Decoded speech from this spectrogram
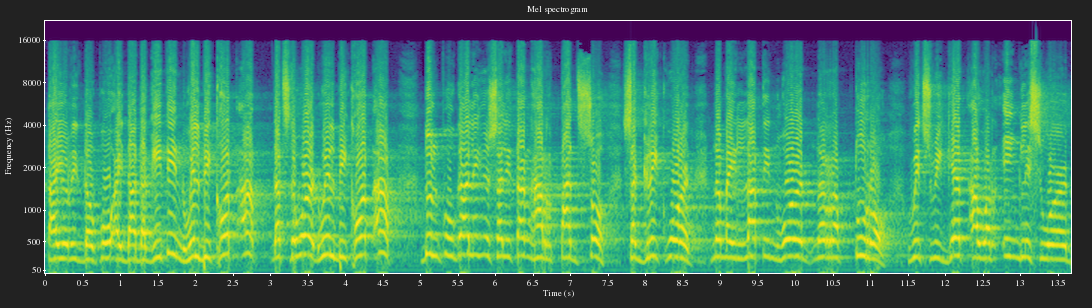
Tayo rin daw po ay dadagitin. Will be caught up. That's the word. Will be caught up. Doon po galing yung salitang harpadso sa Greek word na may Latin word na rapturo which we get our English word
